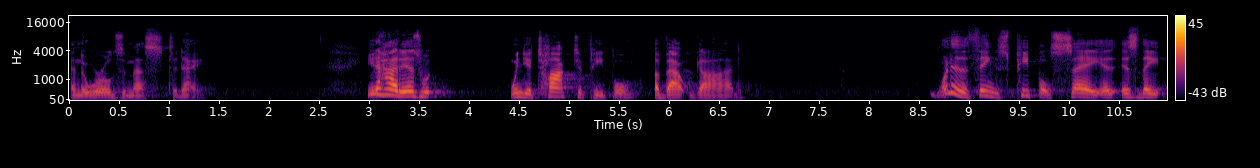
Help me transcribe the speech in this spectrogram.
and the world's a mess today. You know how it is when you talk to people about God? One of the things people say is they,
